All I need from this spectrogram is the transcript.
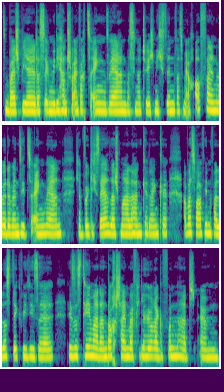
Zum Beispiel, dass irgendwie die Handschuhe einfach zu eng wären, was sie natürlich nicht sind, was mir auch auffallen würde, wenn sie zu eng wären. Ich habe wirklich sehr, sehr schmale Handgelenke. Aber es war auf jeden Fall lustig, wie diese, dieses Thema dann doch scheinbar viele Hörer gefunden hat. Ähm,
